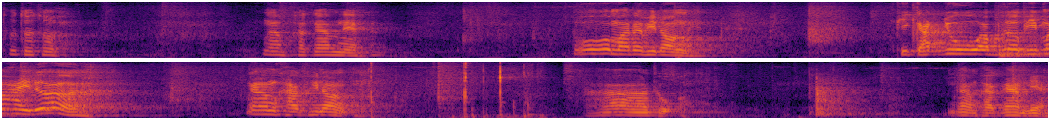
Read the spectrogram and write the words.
ทษโทษโทษ งามคักงามเนี่ยโอ้มาเด้อพี่น้องนี่พี่กัดอยู่อำเภอพิมายเด้องามคักพี่น้องอ่าถูกงามคักงามเนี่ย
